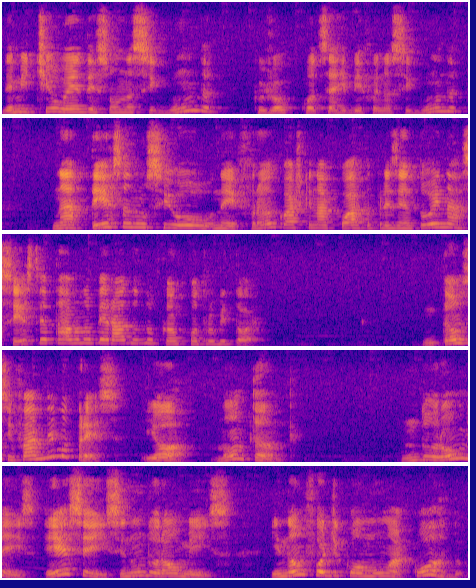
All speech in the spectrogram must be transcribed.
Demitiu o Anderson na segunda, que o jogo contra o CRB foi na segunda. Na terça anunciou o Ney Franco, acho que na quarta apresentou e na sexta estava na beirada do campo contra o Vitória. Então, assim, foi a mesma pressa. E ó, montamos. Não durou um mês. Esse aí, se não durar um mês e não for de comum acordo,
